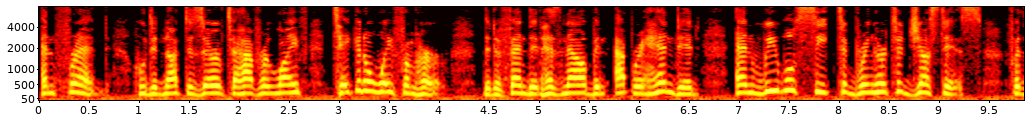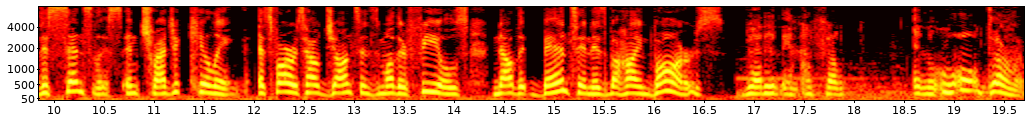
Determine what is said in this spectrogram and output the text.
and friend who did not deserve to have her life taken away from her. The defendant has now been apprehended, and we will seek to bring her to justice for this senseless and tragic killing. As far as how Johnson's mother feels now that Banton is behind bars, Better than I felt in a long time.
